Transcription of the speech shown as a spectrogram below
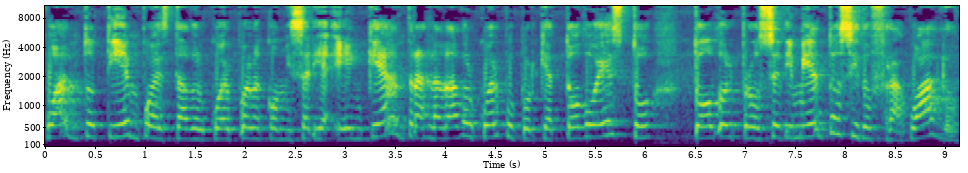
¿Cuánto tiempo ha estado el cuerpo en la comisaría? ¿En qué han trasladado el cuerpo? Porque a todo esto, todo el procedimiento ha sido fraguado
